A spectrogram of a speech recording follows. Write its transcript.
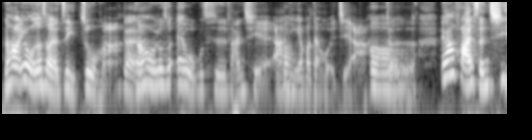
然后因为我那时候也自己住嘛，对，然后我就说，哎，我不吃番茄啊，你要不要带回家？嗯，对对对。哎，他后来生气，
